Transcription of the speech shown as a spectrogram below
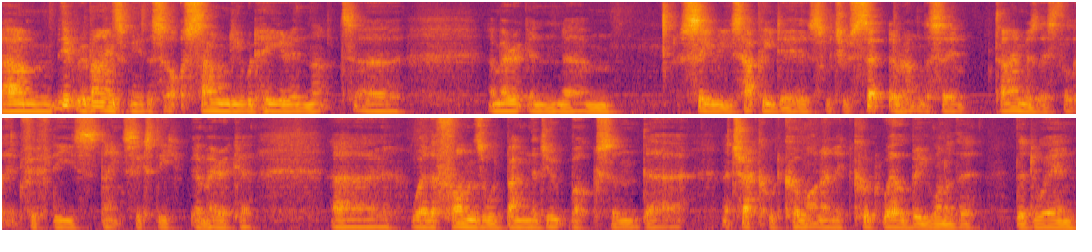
Um, it reminds me of the sort of sound you would hear in that uh, American um, series Happy Days, which was set around the same time as this, the late 50s, 1960 America, uh, where the Fonz would bang the jukebox and uh, a track would come on and it could well be one of the, the Duane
